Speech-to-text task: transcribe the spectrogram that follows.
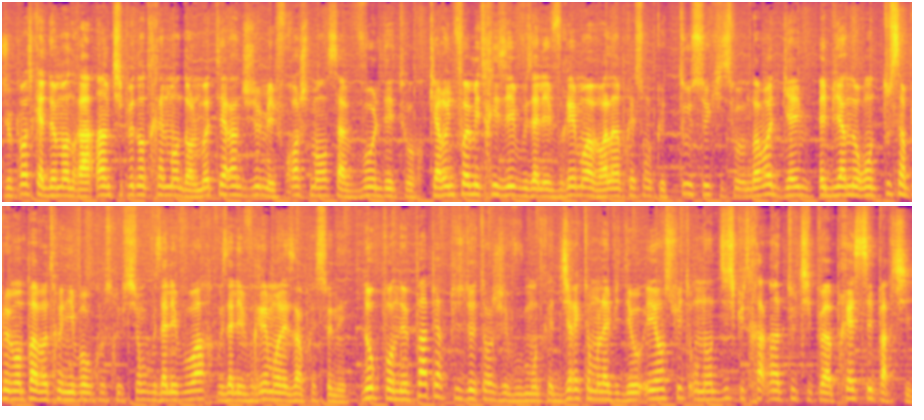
Je pense qu'elle demandera un petit peu d'entraînement dans le mode terrain de jeu, mais franchement, ça vaut le détour. Car une fois maîtrisé, vous allez vraiment avoir l'impression que tous ceux qui sont dans votre game, eh bien, n'auront tout simplement pas votre niveau en construction. Vous allez voir, vous allez vraiment les impressionner. Donc pour ne pas perdre plus de temps, je vais vous montrer directement la vidéo et ensuite on en discutera un tout petit peu après. C'est parti.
